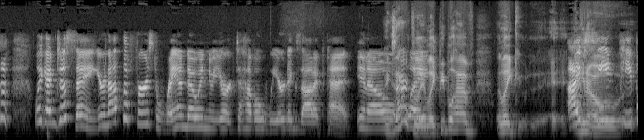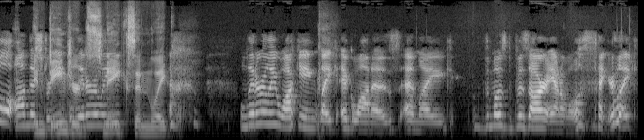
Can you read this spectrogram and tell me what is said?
like I'm just saying, you're not the first rando in New York to have a weird exotic pet, you know? Exactly. Like, people have like eh, I've you know seen people on the street endangered literally snakes and like literally walking like iguanas and like the most bizarre animals that you're like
